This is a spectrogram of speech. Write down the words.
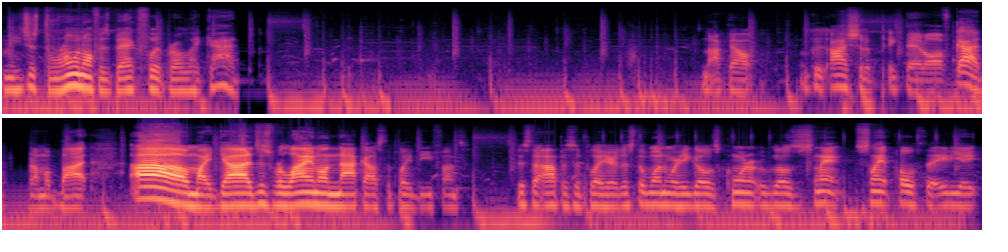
I mean, he's just throwing off his back foot, bro. Like, God. Knocked out. I should have picked that off. God, I'm a bot. Oh my God, just relying on knockouts to play defense. Is the opposite play here. This is the one where he goes corner, who goes slant, slant post to 88,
